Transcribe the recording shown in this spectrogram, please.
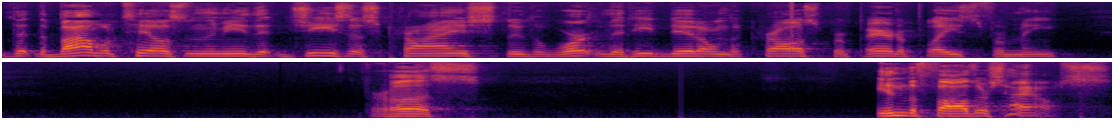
That the Bible tells me that Jesus Christ, through the work that he did on the cross, prepared a place for me, for us, in the Father's house.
